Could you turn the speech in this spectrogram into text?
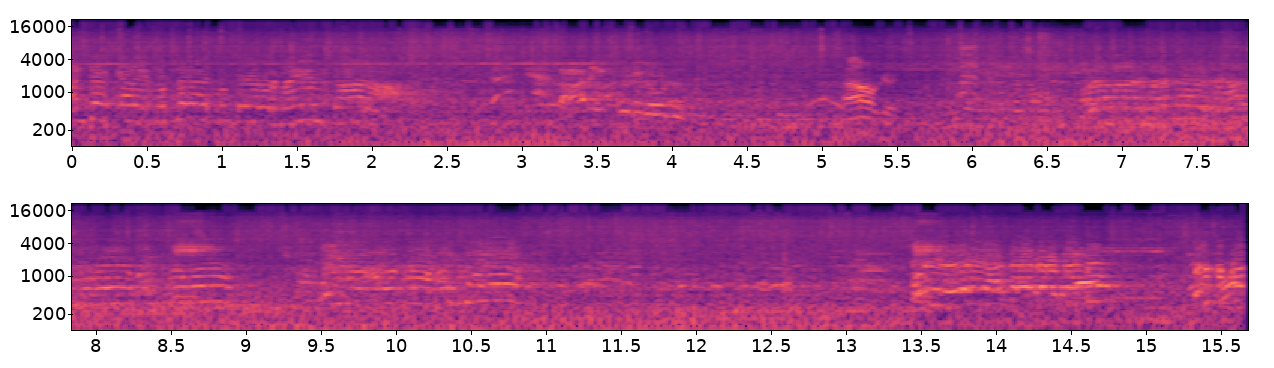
மஞ்சக்கரை முத்தராஜன் தேவர் நயன் தாரா காரைக்குடி ரோடு ஆ ஓகே ஓடி, ஓடி, அட்டை எடுக்க வேண்டும். எடுத்து போ.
